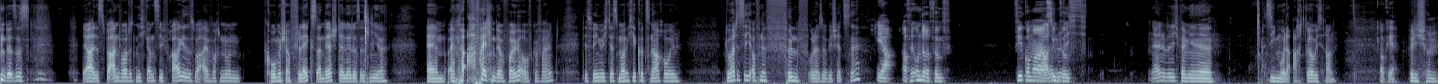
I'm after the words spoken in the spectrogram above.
Und das ist, ja, das beantwortet nicht ganz die Frage, das war einfach nur ein komischer Flex an der Stelle, das ist mir ähm, beim Bearbeiten der Folge aufgefallen. Deswegen will ich das mal hier kurz nachholen. Du hattest dich auf eine 5 oder so geschätzt, ne? Ja, auf eine untere 5. 4,75. Ja, dann würde ich bei mir eine 7 oder 8, glaube ich, sagen. Okay. Würde ich schon.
